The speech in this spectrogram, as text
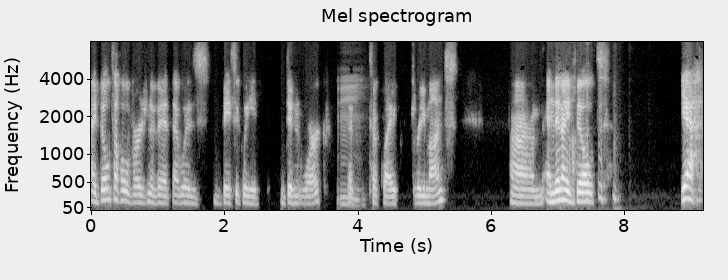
I built a whole version of it that was basically didn't work. That Mm. took like three months. Um, and then I built, yeah,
